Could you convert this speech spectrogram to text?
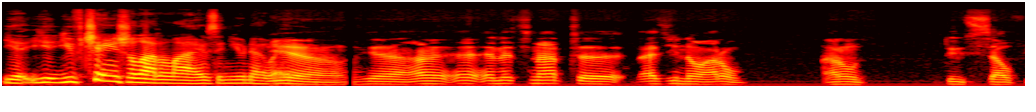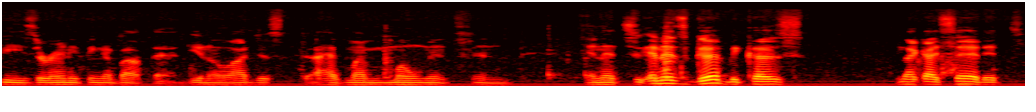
yeah, you, you've changed a lot of lives, and you know it. Yeah, yeah, I, and it's not to, as you know, I don't, I don't do selfies or anything about that. You know, I just I have my moments, and and it's and it's good because, like I said, it's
